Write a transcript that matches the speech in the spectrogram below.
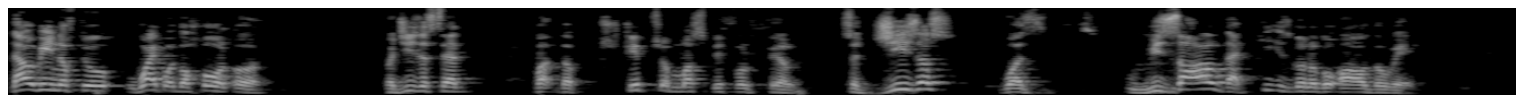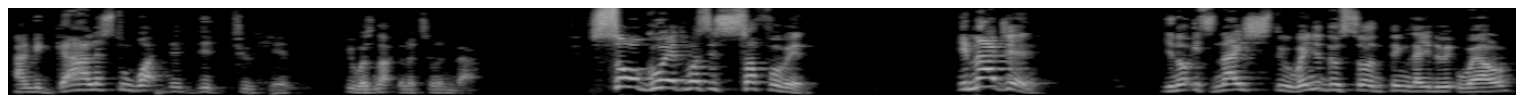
That would be enough to wipe out the whole earth. But Jesus said, but the scripture must be fulfilled. So Jesus was resolved that he is going to go all the way. And regardless to what they did to him, he was not going to turn back. So great was his suffering. Imagine, you know, it's nice to, when you do certain things and you do it well,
